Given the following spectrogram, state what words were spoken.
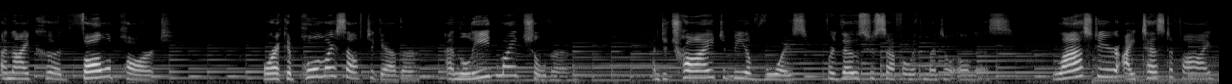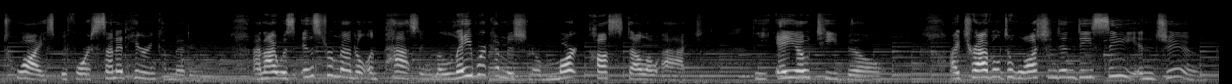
and I could fall apart, or I could pull myself together and lead my children and to try to be a voice for those who suffer with mental illness. Last year, I testified twice before a Senate hearing committee, and I was instrumental in passing the Labor Commissioner Mark Costello Act, the AOT bill. I traveled to Washington, D.C. in June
